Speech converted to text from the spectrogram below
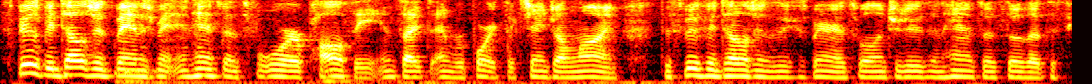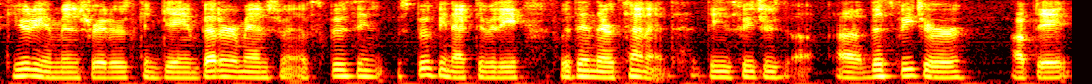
Spoof intelligence management enhancements for policy, insights, and reports exchange online. The Spoof intelligence experience will introduce enhancements so that the security administrators can gain better management of spoofing, spoofing activity within their tenant. These features, uh, this feature update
